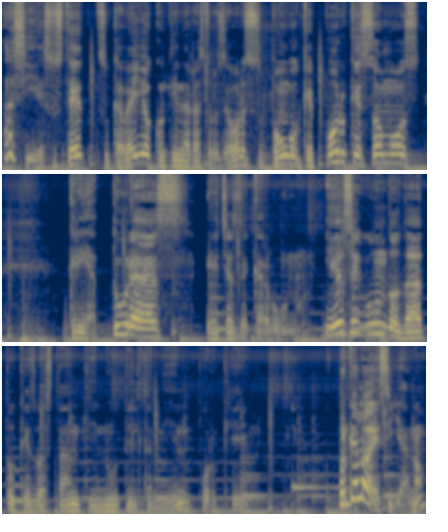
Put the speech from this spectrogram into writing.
Así es usted, su cabello contiene rastros de oro, supongo que porque somos criaturas hechas de carbono. Y el segundo dato que es bastante inútil también, porque, porque lo decía, ¿no?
